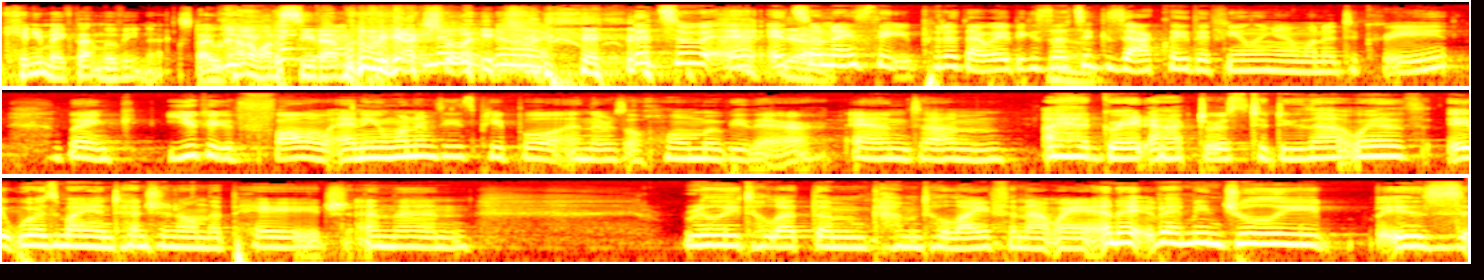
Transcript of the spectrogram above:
can you make that movie next? I kind of want to see that movie actually. No, no. That's so it's yeah. so nice that you put it that way because that's yeah. exactly the feeling I wanted to create. Like you could follow any one of these people and there's a whole movie there. And um, I had great actors to do that with. It was my intention on the page and then really to let them come to life in that way. And I, I, mean, Julie is,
